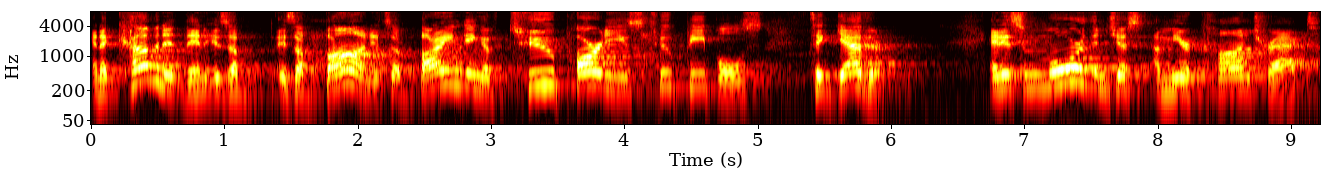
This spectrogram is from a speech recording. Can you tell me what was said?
And a covenant then is a, is a bond, it's a binding of two parties, two peoples together. And it's more than just a mere contract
